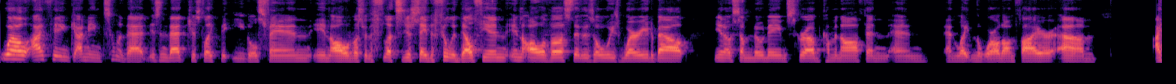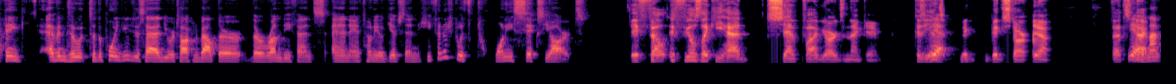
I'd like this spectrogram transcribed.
Well, I think, I mean, some of that isn't that just like the Eagles fan in all of us, or the, let's just say the Philadelphian in all of us that is always worried about, you know, some no name scrub coming off and, and, and lighting the world on fire. Um, I think Evan, to, to the point you just had, you were talking about their their run defense and Antonio Gibson. He finished with 26 yards it felt it feels like he had seven five yards in that game because he had yeah. big big start. Yeah, that's yeah. and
